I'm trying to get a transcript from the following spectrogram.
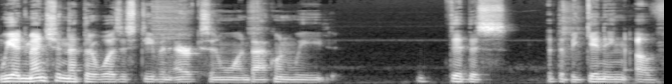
we had mentioned that there was a Steven Erickson one back when we did this at the beginning of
